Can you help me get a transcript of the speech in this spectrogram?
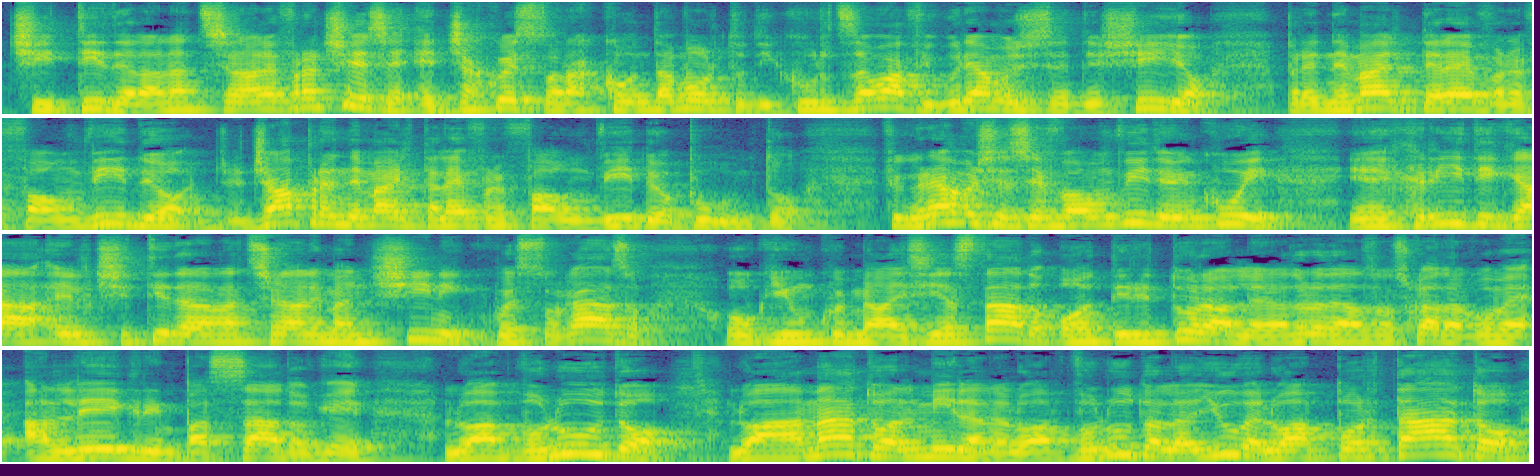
CT della nazionale francese e già questo racconta molto di Kurzawa, figuriamoci se De Sciglio prende mai il telefono e fa un video già già prende mai il telefono e fa un video, punto. Figuriamoci se fa un video in cui eh, critica il CT della nazionale Mancini, in questo caso, o chiunque mai sia stato, o addirittura l'allenatore della sua squadra come Allegri in passato che lo ha voluto, lo ha amato al Milan, lo ha voluto alla Juve, lo ha portato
